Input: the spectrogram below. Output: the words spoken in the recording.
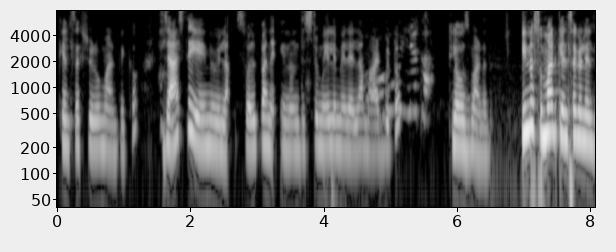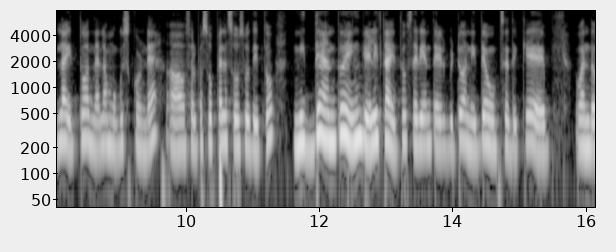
ಕೆಲಸ ಶುರು ಮಾಡಬೇಕು. ಜಾಸ್ತಿ ಏನೂ ಇಲ್ಲ. ಸ್ವಲ್ಪನೇ. ಇನ್ನೊಂದಿಷ್ಟು ಮೇಲೆ ಮೇಲೆಲ್ಲ ಮಾಡಿಬಿಟ್ಟು ಕ್ಲೋಸ್ ಮಾಡೋದು. ಇನ್ನು ಸುಮಾರು ಕೆಲಸಗಳೆಲ್ಲ ಇತ್ತು ಅದನ್ನೆಲ್ಲ ಮುಗಿಸ್ಕೊಂಡೆ. ಸ್ವಲ್ಪ ಸೊಪ್ಪೆಲ್ಲ ಸೋಸೋದಿತ್ತು. ನಿದ್ದೆ ಅಂತೂ ಹೆಂಗೆ ಎಳಿತಾ ಇತ್ತು, ಸರಿ ಅಂತ ಹೇಳ್ಬಿಟ್ಟು ಆ ನಿದ್ದೆ ಹೋಗ್ಸೋದಕ್ಕೆ ಒಂದು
